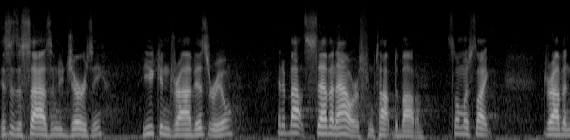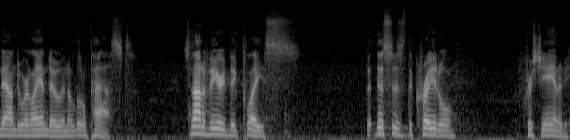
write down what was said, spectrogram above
This is the size of New Jersey. You can drive Israel in about seven hours from top to bottom. It's almost like driving down to Orlando in a little past. It's not a very big place, but this is the cradle Christianity.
